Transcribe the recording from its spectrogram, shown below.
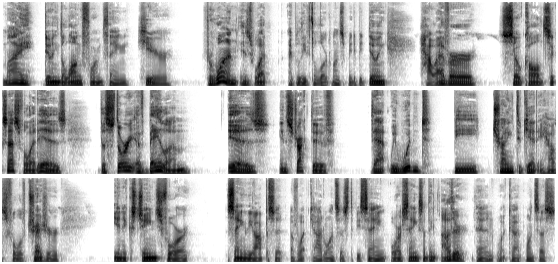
my doing the long form thing here, for one, is what I believe the Lord wants me to be doing. However, so called successful it is, the story of Balaam is instructive that we wouldn't be trying to get a house full of treasure in exchange for saying the opposite of what God wants us to be saying or saying something other than what God wants us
